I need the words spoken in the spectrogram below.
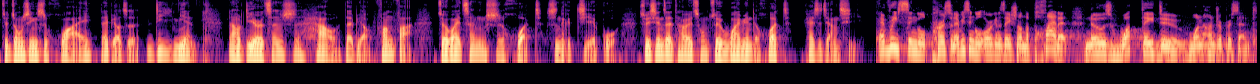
最中心是 why，代表着理念，然后第二层是 how，代表方法，最外层是 what，是那个结果。所以现在他会从最外面的 what 开始讲起。Every single person, every single organization on the planet knows what they do 100%.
